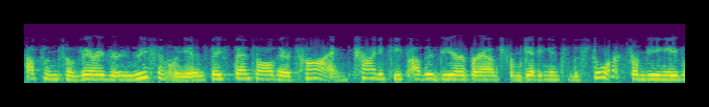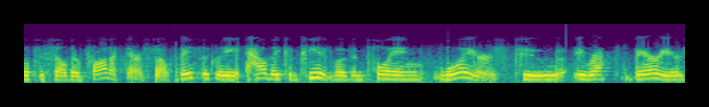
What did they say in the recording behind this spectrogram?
up until very, very recently is they spent all their time trying to keep other beer brands from getting into the store, from being able to sell their product there. So basically how they competed was employing lawyers to erect barriers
